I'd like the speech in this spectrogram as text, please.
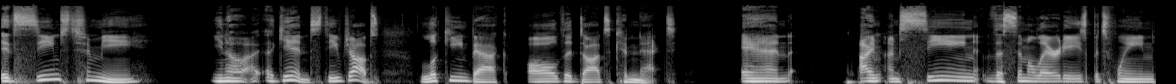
it seems to me, you know, again, Steve Jobs, looking back, all the dots connect. And I'm I'm seeing the similarities between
